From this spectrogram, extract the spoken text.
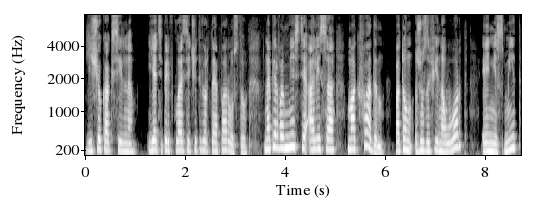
«Еще как сильно. Я теперь в классе четвертая по росту. На первом месте Алиса Макфаден, потом Жозефина Уорд, Энни Смит,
